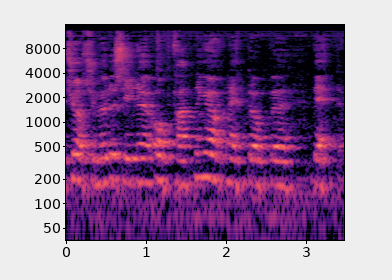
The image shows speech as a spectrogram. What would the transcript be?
Kirkemøtet sine oppfatninger nettopp uh, dette.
